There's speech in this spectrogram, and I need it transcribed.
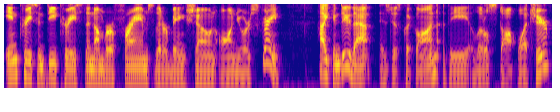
increase and decrease the number of frames that are being shown on your screen. How you can do that is just click on the little stopwatch here.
